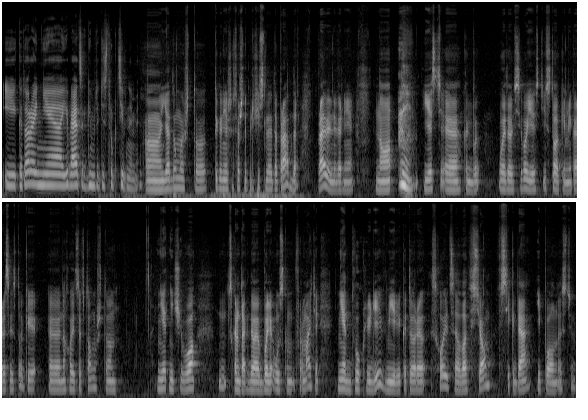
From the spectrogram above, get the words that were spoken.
и которые не являются какими-то деструктивными. А, я думаю, что ты, конечно, все, что перечислила, это правда, правильно, вернее, но есть э, как бы у этого всего есть истоки. Мне кажется, истоки э, находятся в том, что нет ничего, скажем так, давай в более узком формате, нет двух людей в мире, которые сходятся во всем всегда и полностью.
